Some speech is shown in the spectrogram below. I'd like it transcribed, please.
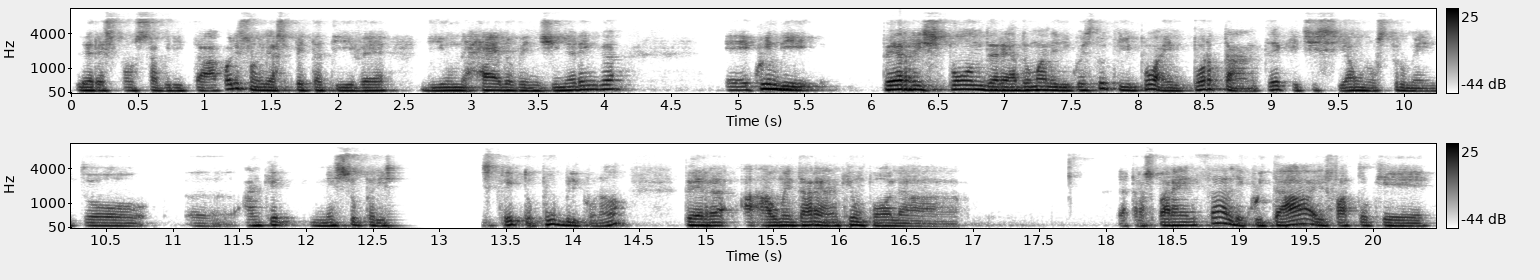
le responsabilità? Quali sono le aspettative di un head of engineering? E quindi per rispondere a domande di questo tipo è importante che ci sia uno strumento eh, anche messo per iscritto pubblico, no? per aumentare anche un po' la, la trasparenza, l'equità, il fatto che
